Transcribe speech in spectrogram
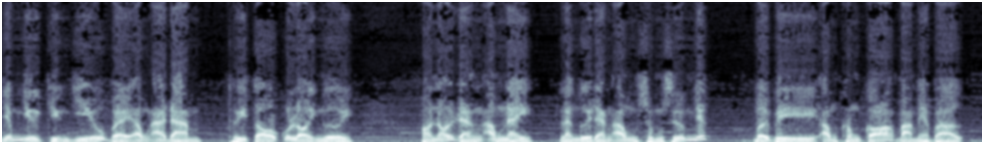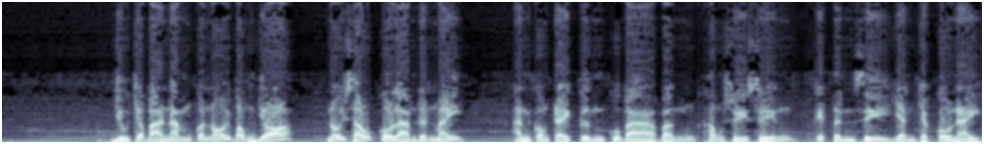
giống như chuyện diễu về ông Adam, thủy tổ của loài người. Họ nói rằng ông này là người đàn ông sung sướng nhất bởi vì ông không có bà mẹ vợ. Dù cho bà Năm có nói bóng gió, nói xấu cô làm đến mấy, anh con trai cưng của bà vẫn không suy xuyển cái tình si dành cho cô này.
